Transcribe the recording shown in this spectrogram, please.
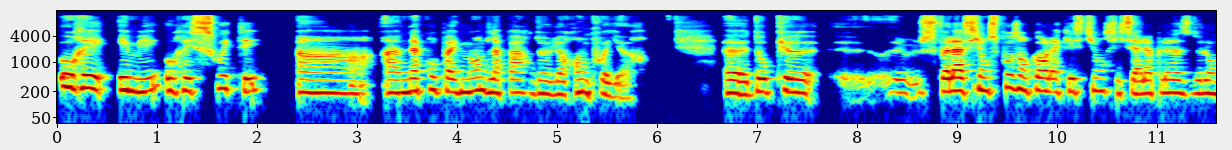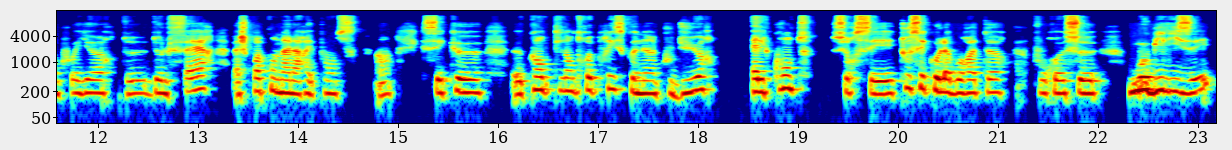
auraient aimé, auraient souhaité un, un, accompagnement de la part de leur employeur. Euh, donc, euh, voilà, si on se pose encore la question si c'est à la place de l'employeur de, le faire, bah, je crois qu'on a la réponse. Hein. C'est que euh, quand l'entreprise connaît un coup dur, elle compte sur tous ses collaborateurs pour euh, se mobiliser.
